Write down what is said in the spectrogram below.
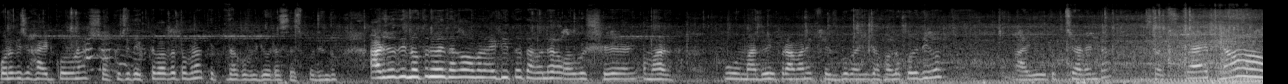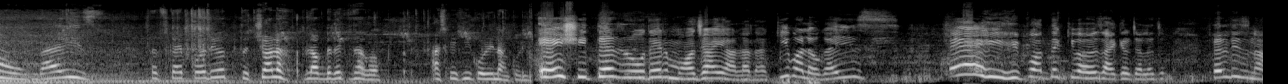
কোনো কিছু হাইড করো না সব কিছু দেখতে পাবে তোমরা। দেখতে থাকো ভিডিওটা শেষ পর্যন্ত। আর যদি নতুন হয়ে থাকো আমার আইডিতে তাহলে অবশ্যই আমার মাধবী প্রামাণিক ফেসবুক আইডিটা ফলো করে দিও। আর ইউটিউব চ্যানেলটা সাবস্ক্রাইব নাও গাইজ সাবস্ক্রাইব করে দিও। তো চলো ব্লগটা দেখতে থাকো। আজকে কি করি, না করি? এই শীতের রোদের মজাই আলাদা। কি বলো গাইস এই, পদ্মা কীভাবে সাইকেল চালাচ্ছে? ফেল দিস না,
